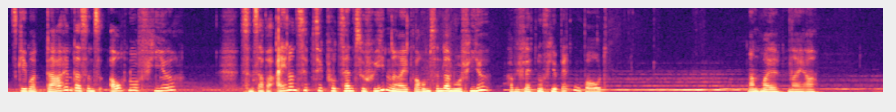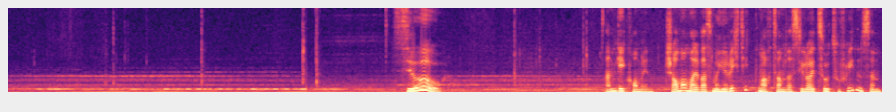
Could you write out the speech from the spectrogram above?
Jetzt gehen wir dahin, da sind es auch nur vier. Sind es aber 71% Zufriedenheit. Warum sind da nur vier? Habe ich vielleicht nur vier Betten gebaut? Manchmal, naja. So angekommen. Schauen wir mal, was wir hier richtig gemacht haben, dass die Leute so zufrieden sind.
